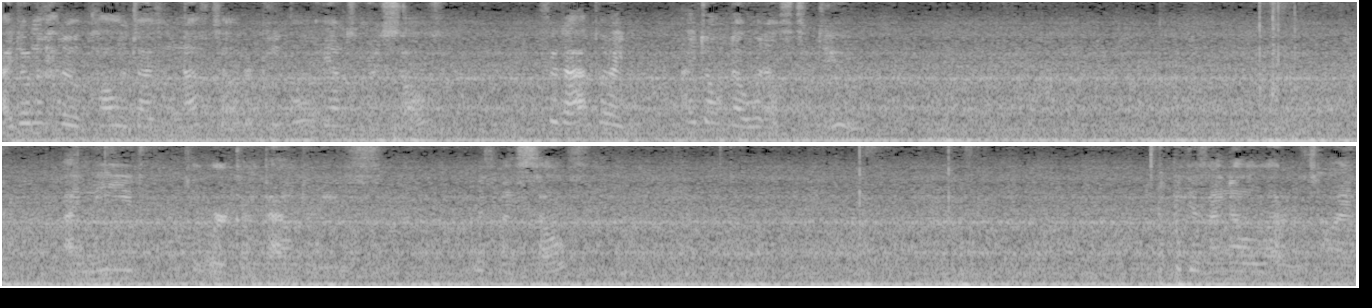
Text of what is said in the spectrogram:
I, I don't know how to apologize enough to other people and to myself for that, but I, I don't know what else to do. I need to work on boundaries with myself because I know a lot of the time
